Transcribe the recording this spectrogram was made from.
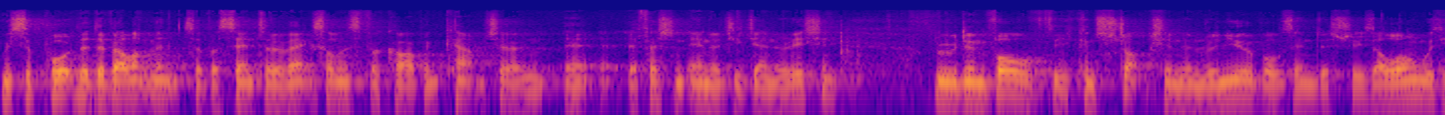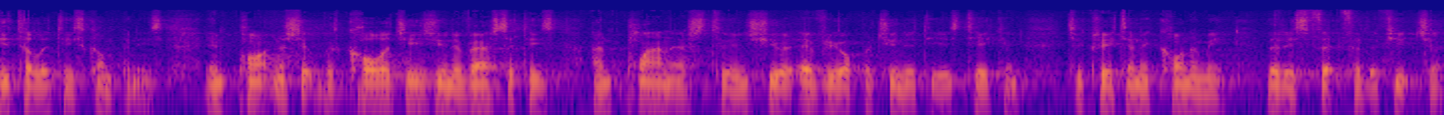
We support the development of a centre of excellence for carbon capture and uh, efficient energy generation. We would involve the construction and renewables industries, along with utilities companies, in partnership with colleges, universities and planners to ensure every opportunity is taken to create an economy that is fit for the future.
